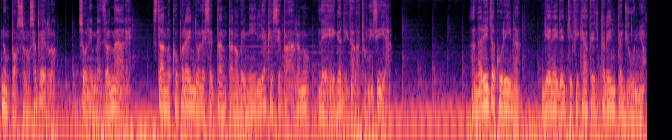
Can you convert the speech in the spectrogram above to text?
non possono saperlo. Sono in mezzo al mare. Stanno coprendo le 79 miglia che separano le Egadi dalla Tunisia. Annarita Curina viene identificata il 30 giugno.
